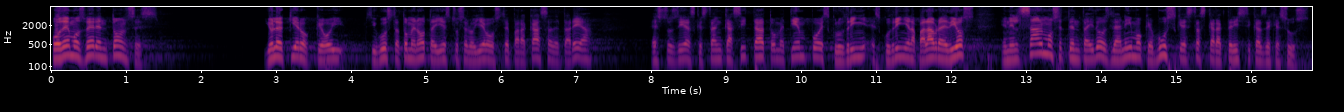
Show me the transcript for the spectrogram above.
Podemos ver entonces, yo le quiero que hoy, si gusta, tome nota y esto se lo lleva usted para casa de tarea. Estos días que está en casita, tome tiempo, escudriñe, la palabra de Dios. En el Salmo 72 le animo que busque estas características de Jesús.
